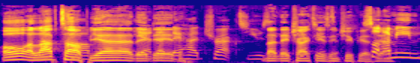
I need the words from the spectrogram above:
Oh, a laptop. Yeah, they that did. they had tracked using That they tracked GPS. using GPS, So yeah. I mean,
